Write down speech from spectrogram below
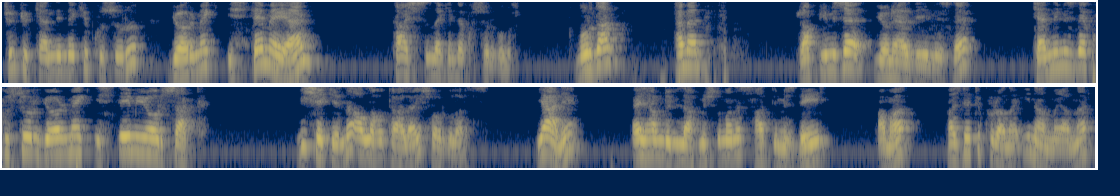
Çünkü kendindeki kusuru görmek istemeyen karşısındakinde kusur bulur. Buradan hemen Rabbimize yöneldiğimizde kendimizde kusur görmek istemiyorsak bir şekilde Allahu Teala'yı sorgularız. Yani elhamdülillah Müslümanız, haddimiz değil ama Hazreti Kur'an'a inanmayanlar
